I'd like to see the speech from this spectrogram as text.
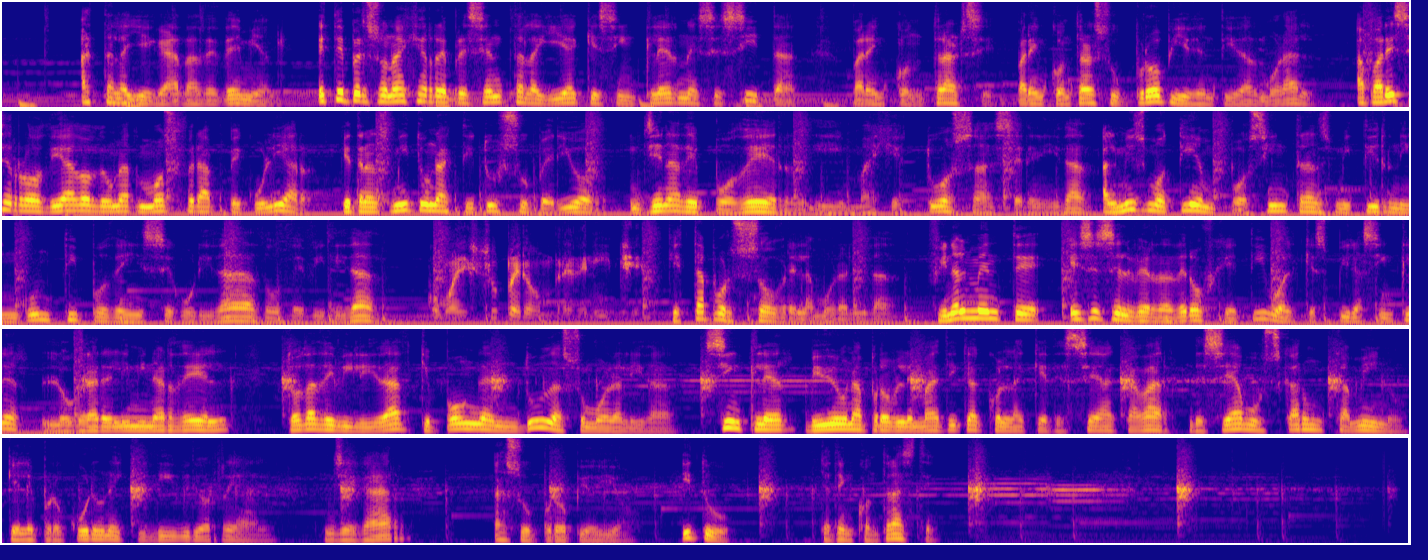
hasta la llegada de Demian. Este personaje representa la guía que Sinclair necesita para encontrarse, para encontrar su propia identidad moral. Aparece rodeado de una atmósfera peculiar que transmite una actitud superior, llena de poder y majestuosa serenidad, al mismo tiempo sin transmitir ningún tipo de inseguridad o debilidad como el superhombre de Nietzsche, que está por sobre la moralidad. Finalmente, ese es el verdadero objetivo al que aspira Sinclair, lograr eliminar de él toda debilidad que ponga en duda su moralidad. Sinclair vive una problemática con la que desea acabar, desea buscar un camino que le procure un equilibrio real, llegar a su propio yo. ¿Y tú? ¿Ya te encontraste?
